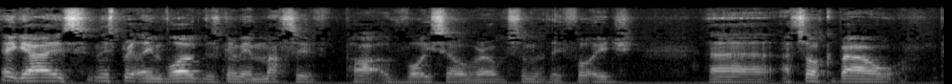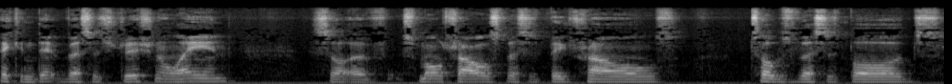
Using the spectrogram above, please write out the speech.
Hey guys, in this bricklaying vlog there's going to be a massive part of voiceover over some of the footage. Uh, I talk about pick and dip versus traditional laying, sort of small trowels versus big trowels, tubs versus boards,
